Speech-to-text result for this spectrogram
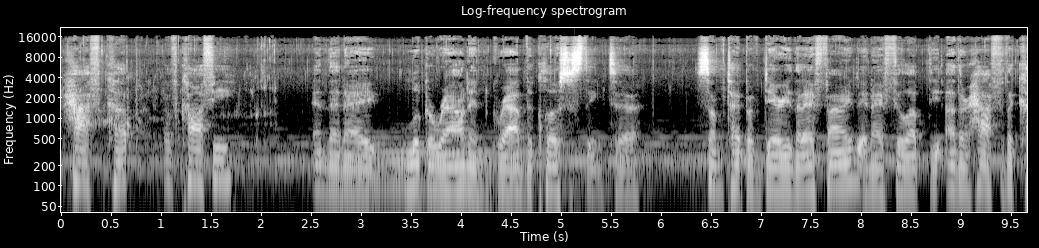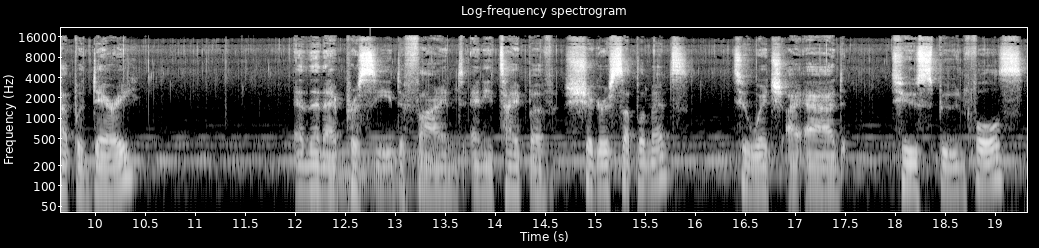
half cup of coffee, and then I look around and grab the closest thing to some type of dairy that I find, and I fill up the other half of the cup with dairy. And then I proceed to find any type of sugar supplement, to which I add two spoonfuls.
